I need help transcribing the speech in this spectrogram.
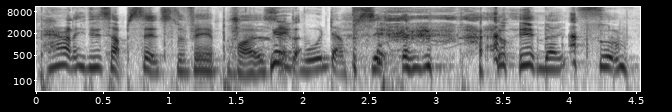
apparently this upsets the vampires It would upset them. alienates them.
